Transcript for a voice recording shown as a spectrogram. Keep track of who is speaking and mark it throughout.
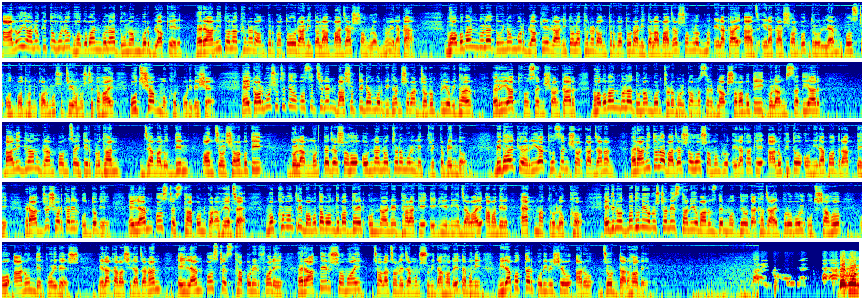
Speaker 1: আলোয় আলোকিত হলো ভগবানগোলা দু নম্বর ব্লকের রানীতলা থানার অন্তর্গত রানীতলা বাজার সংলগ্ন এলাকা। ভগবানগোলা দুই নম্বর ব্লকের রানীতলা থানার অন্তর্গত রানীতলা বাজার সংলগ্ন এলাকায় আজ এলাকার সর্বত্র ল্যাম্পপোস্ট উদ্বোধন কর্মসূচি অনুষ্ঠিত হয় উৎসব মুখর পরিবেশে। এই কর্মসূচিতে উপস্থিত ছিলেন বাষট্টি নম্বর বিধানসভার জনপ্রিয় বিধায়ক রিয়াত হোসেন সরকার, ভগবানগোলা দু নম্বর তৃণমূল কংগ্রেসের ব্লক সভাপতি গোলাম সাদিয়ার, বালিগ্রাম গ্রাম পঞ্চায়েতের প্রধান জামাল উদ্দিন, অঞ্চল সভাপতি গোলাম মোর্তাজা সহ অন্যান্য তৃণমূল নেতৃত্ববৃন্দ। বিধায়ক রিয়াত হোসেন সরকার জানান, রানীতলা বাজার সহ সমগ্র এলাকাকে আলোকিত ও নিরাপদ রাখতে রাজ্য সরকারের উদ্যোগে এই ল্যাম্পপোস্ট স্থাপন করা হয়েছে। মুখ্যমন্ত্রী মমতা বন্দ্যোপাধ্যায়ের উন্নয়নের ধারাকে এগিয়ে নিয়ে যাওয়াই আমাদের একমাত্র লক্ষ্য। এদিন উদ্বোধনী অনুষ্ঠানে স্থানীয় মানুষদের মধ্যেও দেখা যায় প্রবল উৎসাহ ও আনন্দের পরিবেশ। এলাকাবাসীরা জানান, এই ল্যাম্পপোস্ট স্থাপনের ফলে রাতের সময় চলাচলে যেমন সুবিধা হবে, তেমনি নিরাপত্তার পরিবেশেও আরও জোরদার হবে।
Speaker 2: দেখুন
